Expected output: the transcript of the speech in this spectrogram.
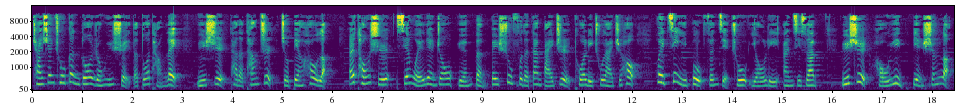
产生出更多溶于水的多糖类，于是它的汤质就变厚了。而同时，纤维链中原本被束缚的蛋白质脱离出来之后，会进一步分解出游离氨基酸，于是喉韵变深了。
